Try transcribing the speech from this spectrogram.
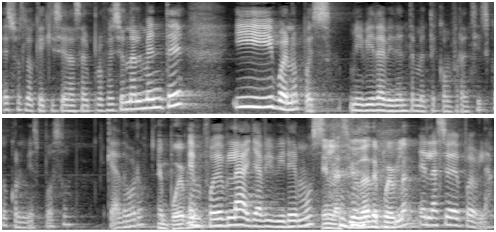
Eso es lo que quisiera hacer profesionalmente. Y bueno, pues mi vida evidentemente con Francisco, con mi esposo, que adoro. ¿En Puebla? En Puebla, allá viviremos. ¿En la ciudad de Puebla? en la ciudad de Puebla.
